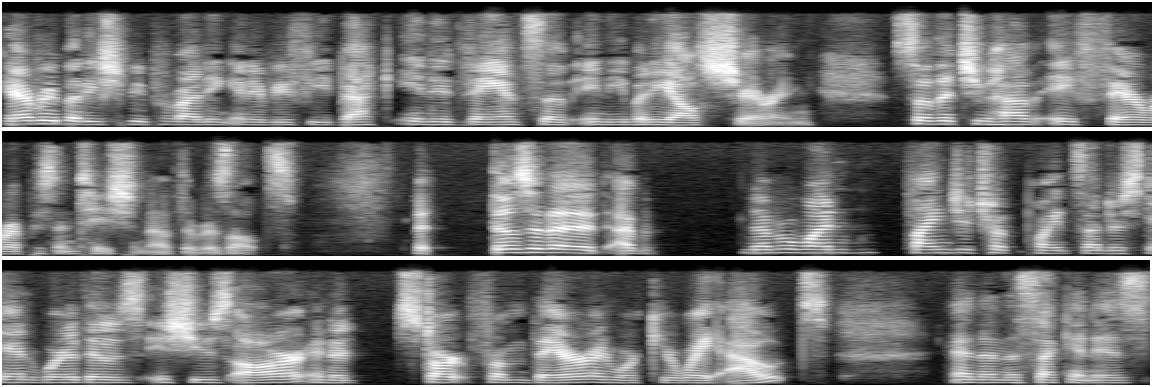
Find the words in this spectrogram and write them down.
Everybody should be providing interview feedback in advance of anybody else sharing so that you have a fair representation of the results. But those are the, I would, number one, find your choke points, understand where those issues are and uh, start from there and work your way out. And then the second is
